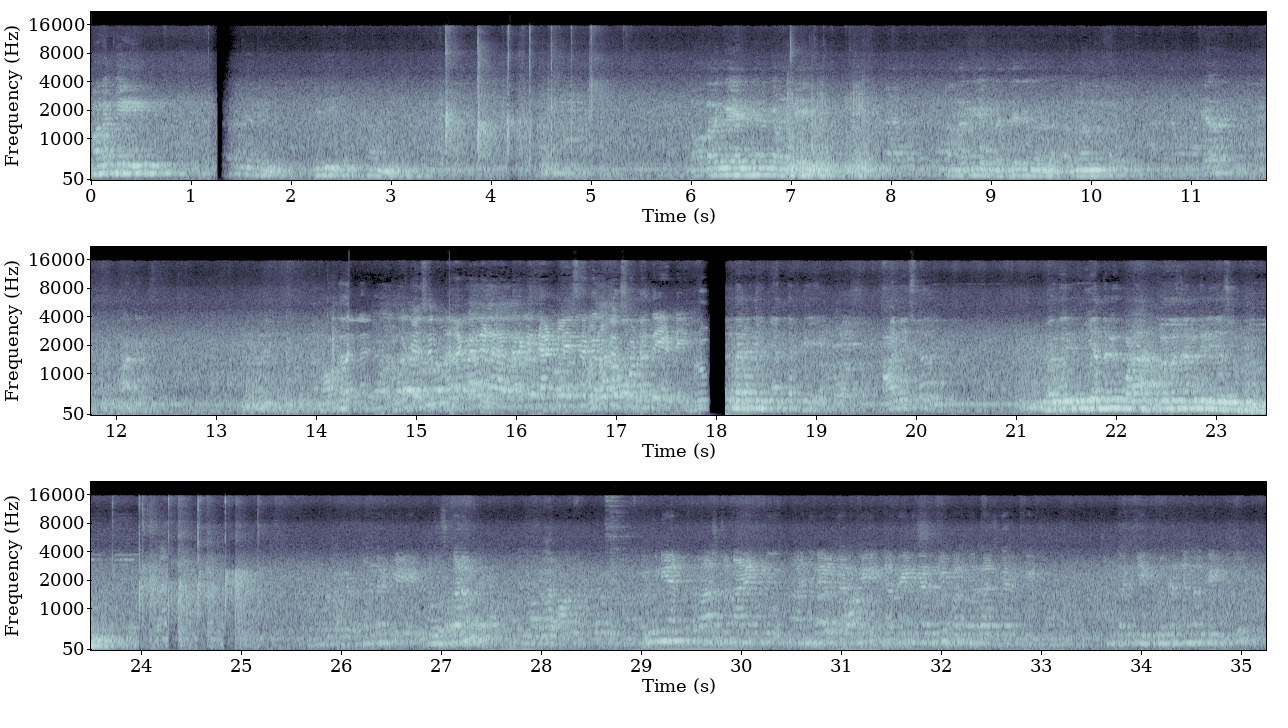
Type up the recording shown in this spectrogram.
మనకి నూతనంగా ఎన్నికల కమిటీ అందరికీ ప్రత్యేకంగా అభినందనలు. అందరికీ మీ అందరికీ కూడా కృతజ్ఞతలు తెలియజేసుకుంటున్నాను అందరికీ నమస్కారం. యూనియన్ రాష్ట్ర నాయకులు ఆంజనేయులు గారికి నవీన్ గారికి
